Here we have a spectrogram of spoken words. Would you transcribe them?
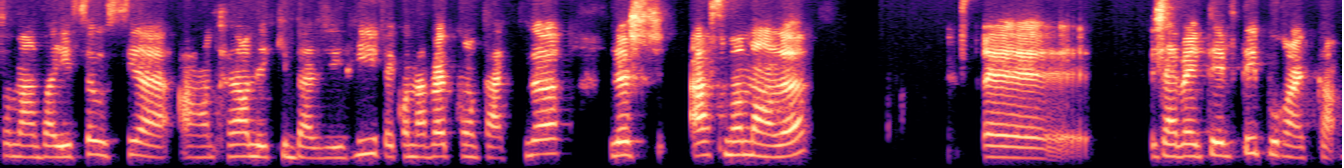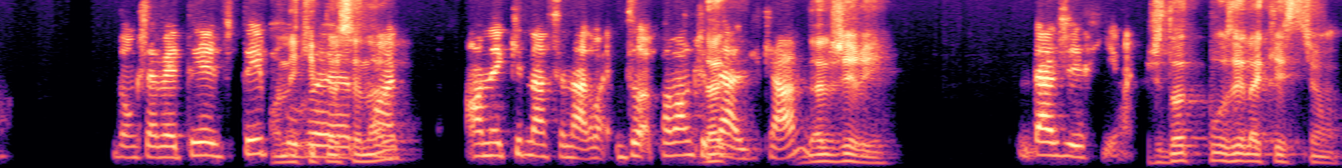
on a envoyé ça aussi à, à l'entraîneur de l'équipe d'Algérie. Fait qu'on avait un contact là. Là, je- à ce moment-là, euh, j'avais été invitée pour un camp. Donc, j'avais été invitée pour. En équipe euh, pour nationale? un- en équipe nationale, oui. Pendant que j'étais à l'UQAM, d'Algérie. d'Algérie, oui. Je dois te poser la question.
